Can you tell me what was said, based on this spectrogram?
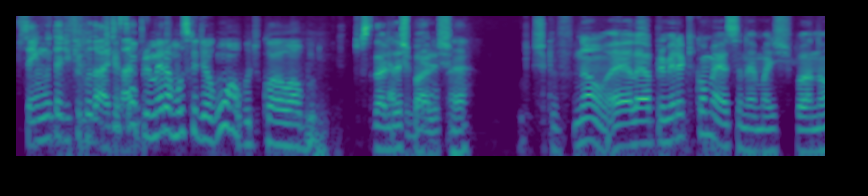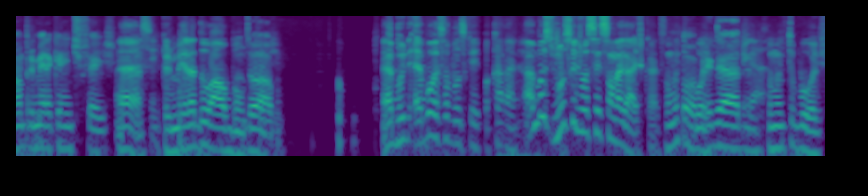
sem muita Acho dificuldade, que essa é a primeira música de algum álbum. De qual é o álbum? Cidade É das? Palhas. É. Acho que... Não, ela é a primeira que começa, né? Mas tipo, não a primeira que a gente fez. É, Assim. primeira do álbum. Do álbum. É, boni- é boa essa música aí pra caralho. Ah, As músicas de vocês são legais, cara. São muito Pô, boas. obrigado. Obrigado. São muito boas.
